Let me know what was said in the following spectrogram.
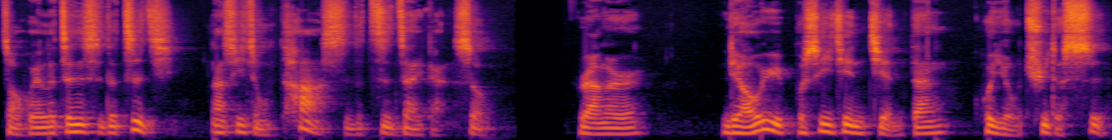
找回了真实的自己，那是一种踏实的自在感受。然而，疗愈不是一件简单或有趣的事，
